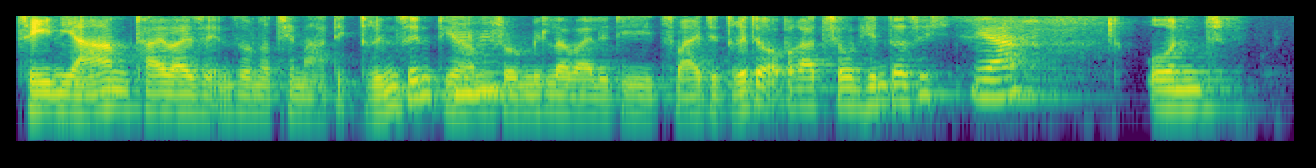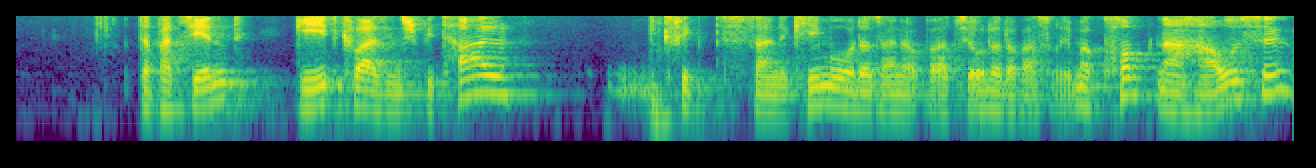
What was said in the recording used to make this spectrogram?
zehn Jahren teilweise in so einer Thematik drin sind. Die mhm. haben schon mittlerweile die zweite, dritte Operation hinter sich. Ja. Und der Patient geht quasi ins Spital, kriegt seine Chemo oder seine Operation oder was auch immer, kommt nach Hause,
